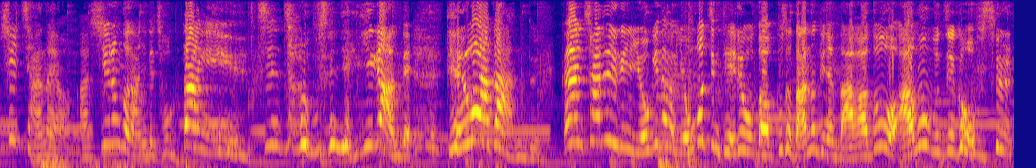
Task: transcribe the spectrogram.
싫지 않아요. 아 싫은 건 아닌데 적당히 진짜로 무슨 얘기가 안 돼. 대화가 안 돼. 그냥 차라리 그냥 여기다가 연고증 데려오다 놓고서 나는 그냥 나가도 아무 문제가 없을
